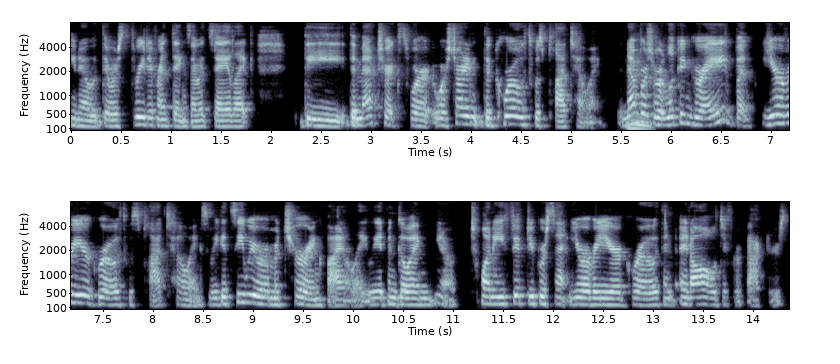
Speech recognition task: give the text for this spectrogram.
you know there was three different things i would say like the the metrics were were starting the growth was plateauing. The numbers mm. were looking great but year over year growth was plateauing. So we could see we were maturing finally. We had been going you know 20 50% year over year growth and, and all different factors.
